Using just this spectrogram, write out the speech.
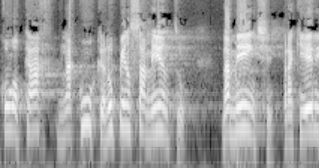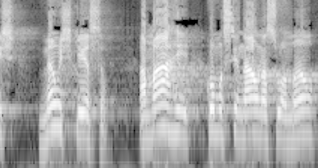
colocar na cuca, no pensamento, na mente, para que eles não esqueçam. Amarre como sinal na sua mão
